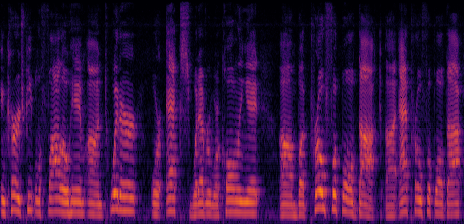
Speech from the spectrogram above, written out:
encourage people to follow him on twitter or x whatever we're calling it um, but Pro Football Doc, uh, at Pro Football Doc,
